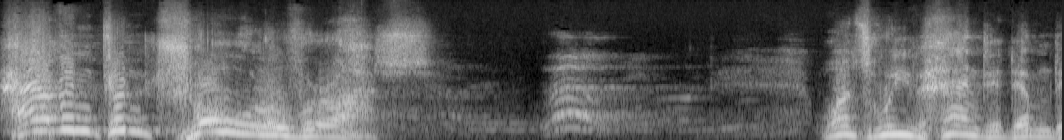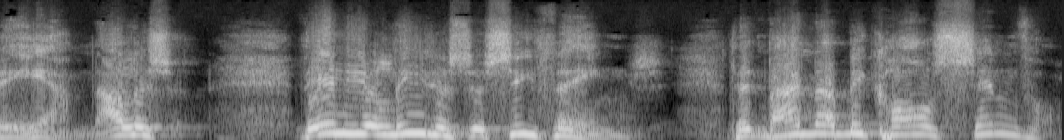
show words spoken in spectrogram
having control over us. Once we've handed them to Him. Now listen, then He'll lead us to see things that might not be called sinful.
